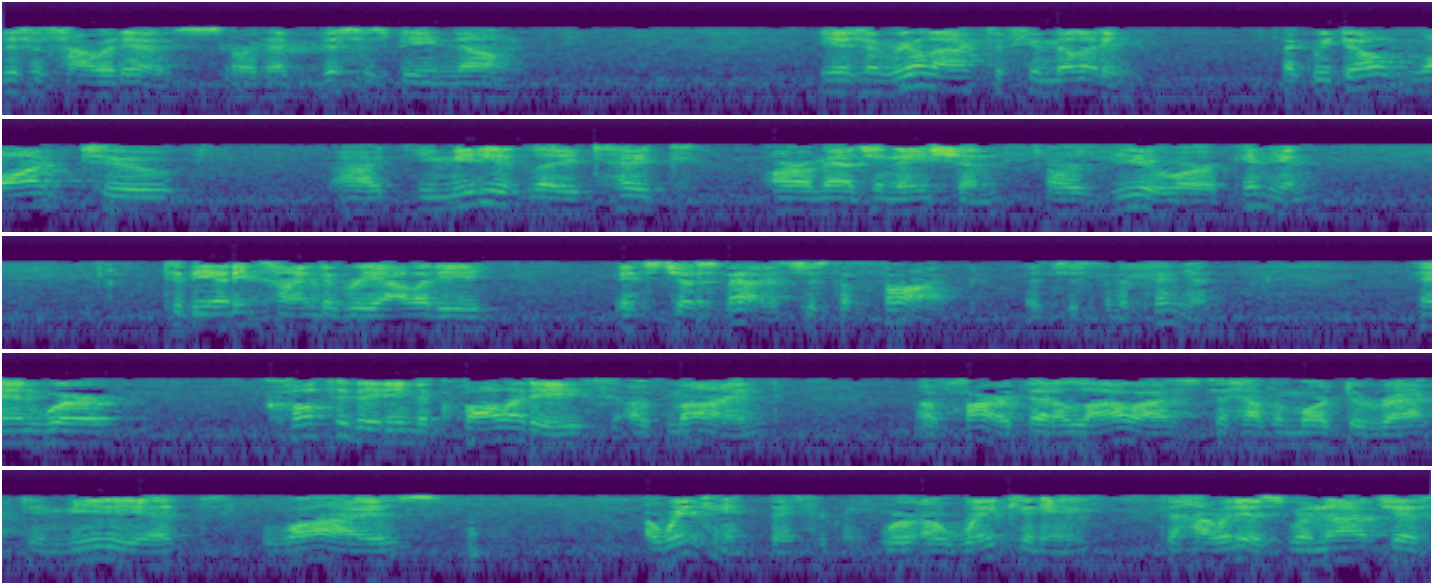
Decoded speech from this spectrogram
this is how it is, or that this is being known is a real act of humility. Like we don't want to uh, immediately take our imagination, our view, or opinion to be any kind of reality. It's just that. It's just a thought. It's just an opinion. And we're cultivating the qualities of mind, of heart, that allow us to have a more direct, immediate, wise awakening, basically. We're awakening to how it is. We're not just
